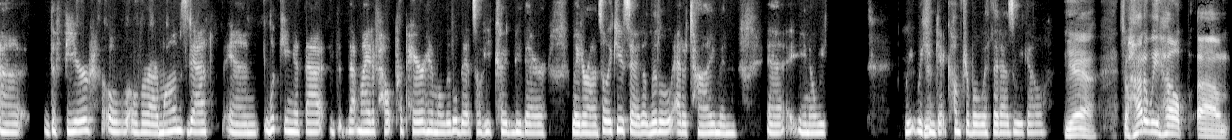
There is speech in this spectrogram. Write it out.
uh, the fear over, over, our mom's death and looking at that that might have helped prepare him a little bit so he could be there later on so like you said a little at a time and uh, you know we we, we yeah. can get comfortable with it as we go yeah so how do we help um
